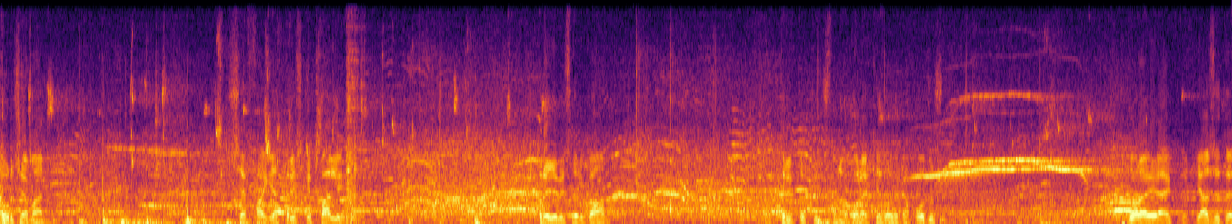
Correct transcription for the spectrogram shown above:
Τούρτσεμαν. Σέφα για τρεις και πάλι. Πρέγεβε στο rebound τρίτο του στον αγώνα και 12 πόντους. Τώρα η ΑΕΚ δεν βιάζεται.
